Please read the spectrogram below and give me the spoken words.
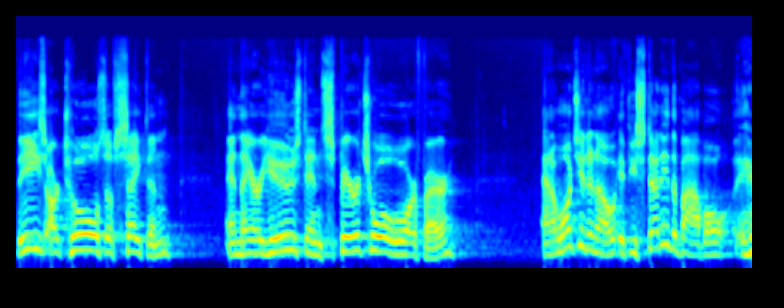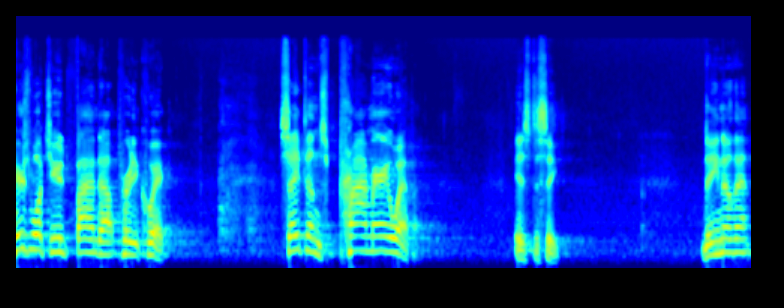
These are tools of Satan, and they are used in spiritual warfare. And I want you to know if you study the Bible, here's what you'd find out pretty quick Satan's primary weapon is deceit. Do you know that?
